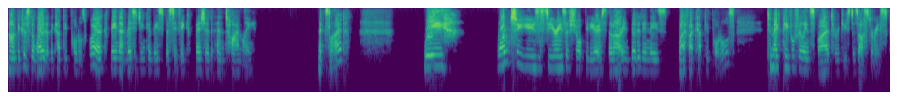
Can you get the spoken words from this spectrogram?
um, because the way that the captive portals work mean that messaging can be specific, measured and timely. Next slide. We want to use a series of short videos that are embedded in these Wi-Fi captive portals to make people feel inspired to reduce disaster risk.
